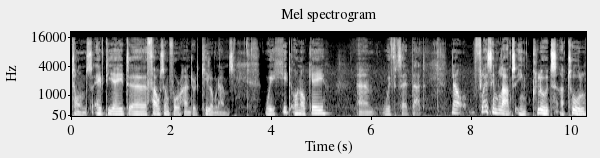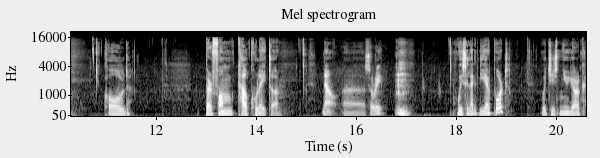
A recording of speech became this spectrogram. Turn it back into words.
tons, 88,400 uh, kilograms. We hit on OK and we've said that. Now, FlightSim Labs includes a tool called Perform Calculator. Now, uh, sorry, we select the airport, which is New York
